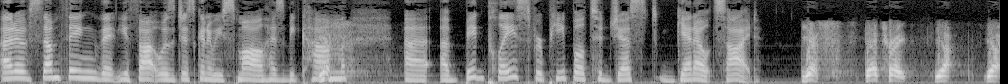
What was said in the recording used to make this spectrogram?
out of something that you thought was just going to be small has become yes. a big place for people to just get outside. Yes, that's right. Yeah, yeah,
